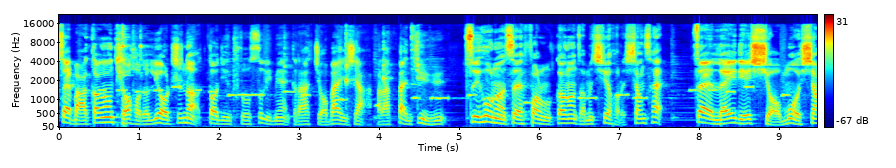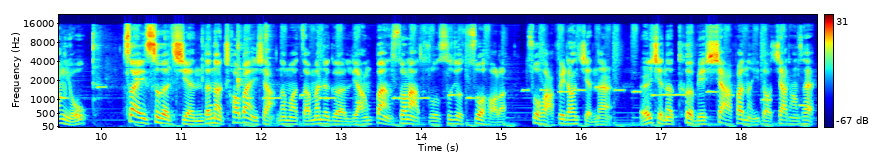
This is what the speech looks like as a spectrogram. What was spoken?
再把刚刚调好的料汁呢倒进土豆丝里面，给它搅拌一下，把它拌均匀。最后呢再放入刚刚咱们切好的香菜。再来一点小磨香油，再一次的简单的操拌一下，那么咱们这个凉拌酸辣土豆丝就做好了。做法非常简单，而且呢特别下饭的一道家常菜。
